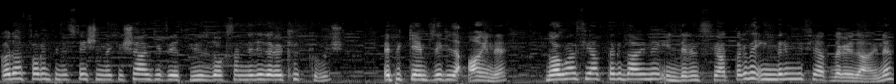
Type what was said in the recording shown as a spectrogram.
God of War'ın PlayStation'daki şu anki fiyatı 197 lira 40 kuruş. Epic Games'deki de aynı. Normal fiyatları da aynı, indirimsiz fiyatları da indirimli fiyatları da aynı.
